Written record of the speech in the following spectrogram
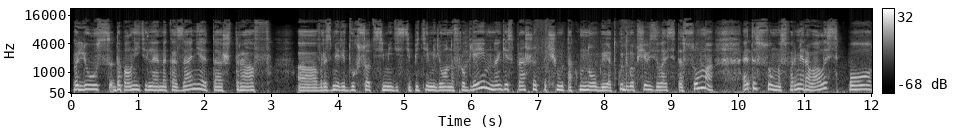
плюс дополнительное наказание – это штраф в размере 275 миллионов рублей. Многие спрашивают, почему так много и откуда вообще взялась эта сумма. Эта сумма сформировалась по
